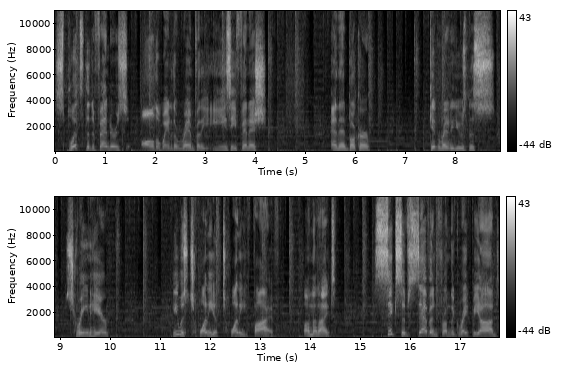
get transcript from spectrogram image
splits the defenders all the way to the rim for the easy finish. And then Booker getting ready to use this screen here. He was 20 of 25 on the night. Six of seven from the great beyond.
